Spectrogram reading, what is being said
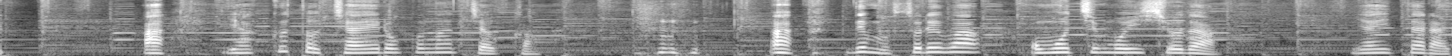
あ焼くと茶色くなっちゃうか。あでもそれはお餅も一緒だ。焼いたら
